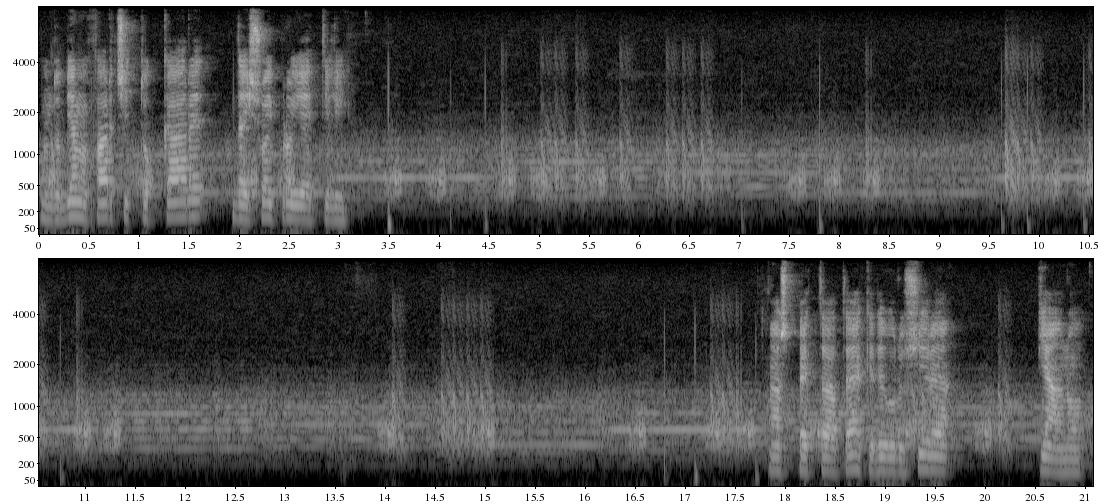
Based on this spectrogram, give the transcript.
Non dobbiamo farci toccare dai suoi proiettili. Aspettate eh, che devo riuscire piano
